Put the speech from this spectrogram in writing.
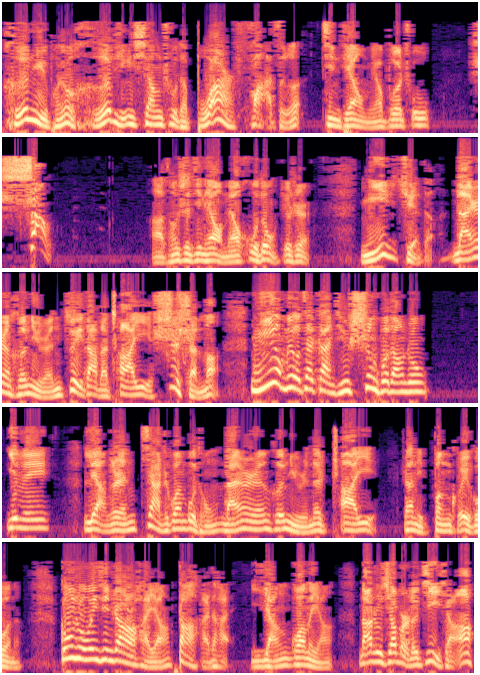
和女朋友和平相处的不二法则。今天我们要播出上啊，同时今天我们要互动，就是你觉得男人和女人最大的差异是什么？你有没有在感情生活当中，因为两个人价值观不同，男人和女人的差异？让你崩溃过呢？公众微信账号海洋，大海的海，阳光的阳，拿出小本都记一下啊。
